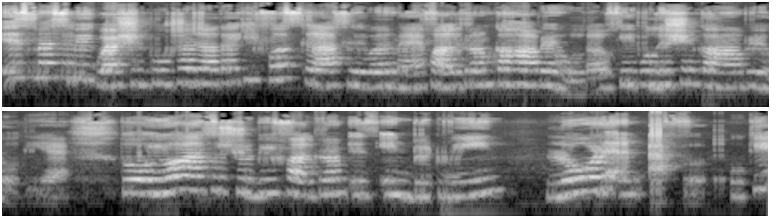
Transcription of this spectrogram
इसमें से भी क्वेश्चन पूछा जाता है कि फ़र्स्ट क्लास लिवर में फालक्रम कहाँ पे होता है? उसकी पोजिशन कहाँ पे होती है? तो your answer should be fulcrum is in between load and effort okay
